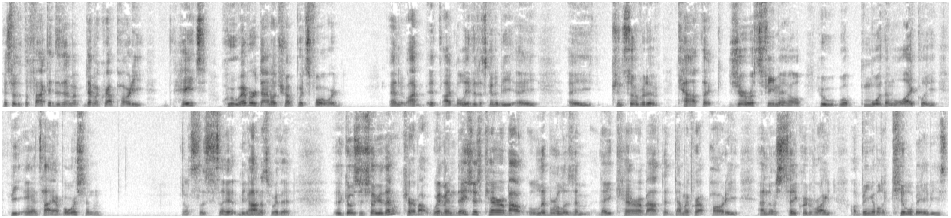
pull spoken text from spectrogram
And so that the fact that the Democrat Party hates whoever Donald Trump puts forward, and I, it, I believe that it's going to be a, a conservative Catholic jurist, female, who will more than likely be anti abortion. Let's just say it and be honest with it. It goes to show you they don't care about women. They just care about liberalism. They care about the Democrat Party and their sacred right of being able to kill babies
